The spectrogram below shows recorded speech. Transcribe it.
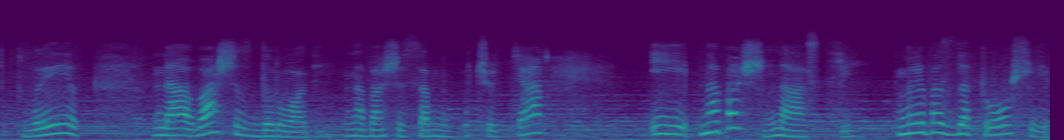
вплив на ваше здоров'я, на ваше самопочуття і на ваш настрій. Ми вас запрошуємо.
